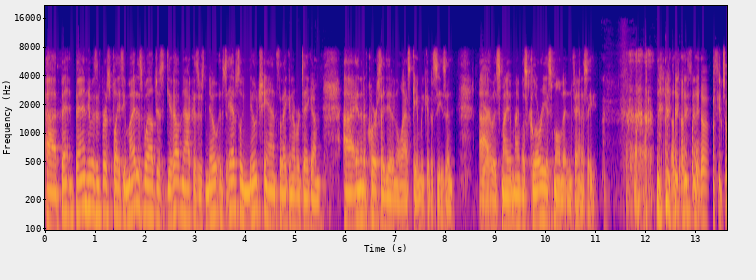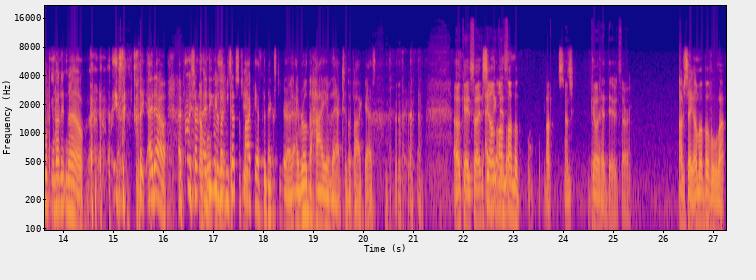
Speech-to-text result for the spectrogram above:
Uh, ben, ben, who was in first place, he might as well just give up now because there's no, there's absolutely no chance that I can overtake him. Uh, and then, of course, I did in the last game week of the season. Uh, yeah. It was my my most glorious moment in fantasy. and, and funny enough, if you're talking about it now. exactly. I know. I probably started. I think it was like we started the year. podcast the next year. I, I, rode the high of that to the podcast. okay, so I, See, I am I'm, I'm a. I'm, go ahead, David. Sorry. I'm saying I'm above all that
